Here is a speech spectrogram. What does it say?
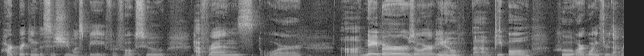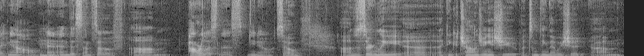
heartbreaking this issue must be for folks who have friends or uh, neighbors or you know uh, people who are going through that right now mm-hmm. and, and, this sense of um, powerlessness you know so uh, is certainly uh, i think a challenging issue but something that we should um,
